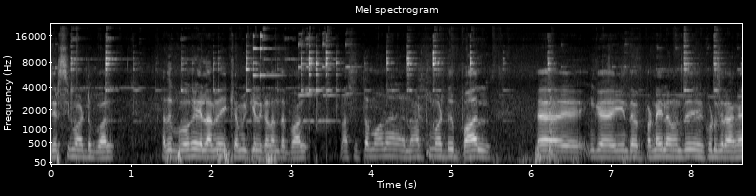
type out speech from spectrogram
ஜெர்சி மாட்டு பால். அது போக எல்லாமே கெமிக்கல் கலந்த பால். நான் சுத்தமான நாட்டு மாட்டு பால் இங்கே இந்த பண்ணையில் வந்து கொடுக்குறாங்க.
